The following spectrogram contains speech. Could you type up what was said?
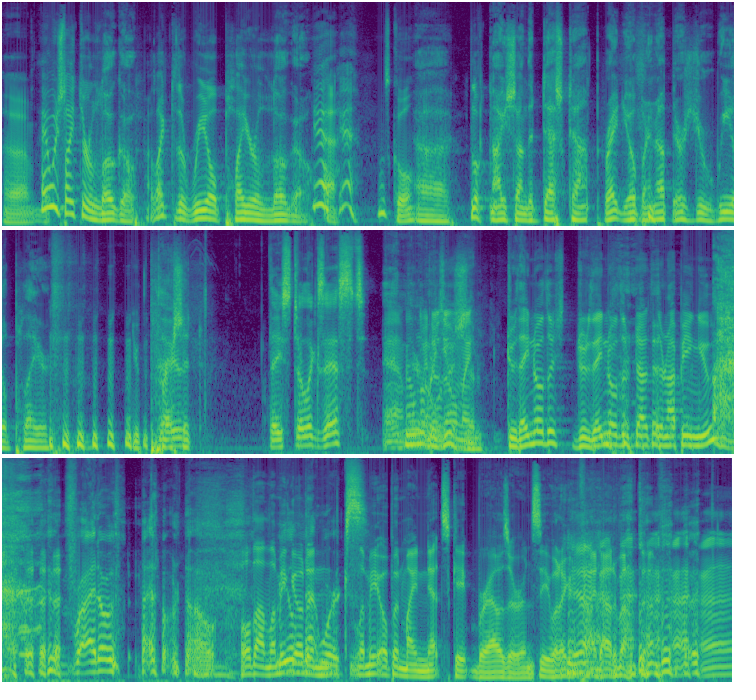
Uh, I always liked their logo I liked the real player logo yeah, Yeah. that's cool. uh, looked nice on the desktop right you open it up there's your real player you press They're- it They still exist. And no, they're- nobody uses only. them do they know this do they know that they're not being used I don't. I don't know. Hold on, let me Real go networks. to let me open my Netscape browser and see what I can find out about them.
